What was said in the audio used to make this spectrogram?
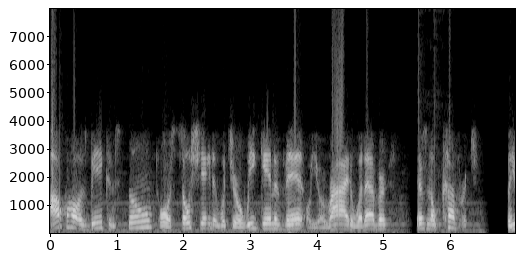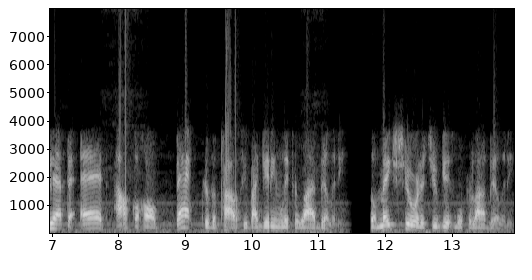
alcohol is being consumed or associated with your weekend event or your ride or whatever, there's no coverage. So you have to add alcohol back to the policy by getting liquor liability. So make sure that you get liquor liability,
